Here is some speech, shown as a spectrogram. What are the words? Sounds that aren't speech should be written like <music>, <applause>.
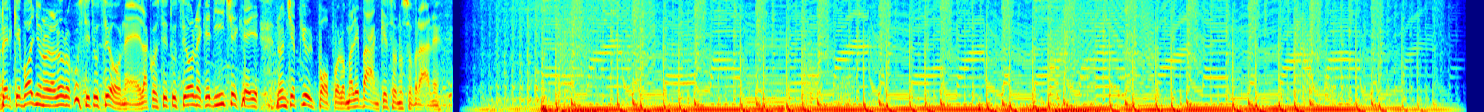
perché vogliono la loro Costituzione, la Costituzione che dice che non c'è più il popolo ma le banche sono sovrane.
